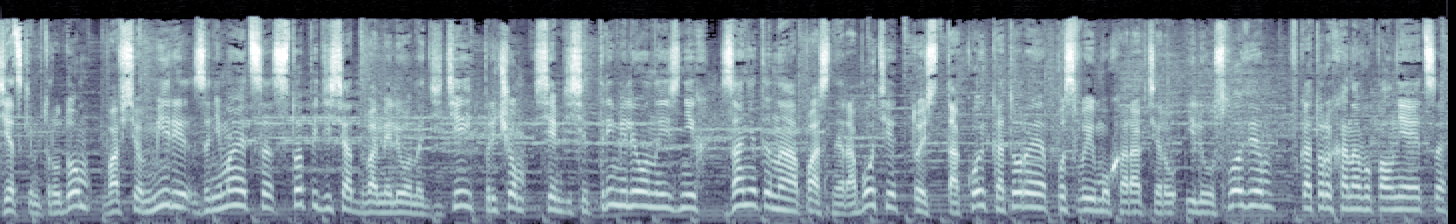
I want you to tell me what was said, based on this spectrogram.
Детским трудом во всем мире занимается 152 миллиона детей, причем 73 миллиона из них заняты на опасной работе, то есть такой, которая по своему характеру или условиям, в которых она выполняется,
